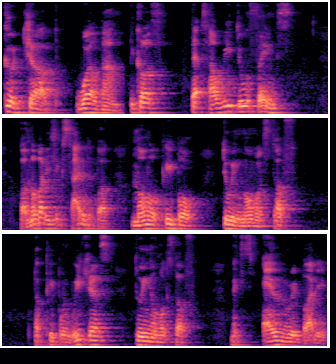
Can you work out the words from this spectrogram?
good job, well done, because that's how we do things. But nobody's excited about normal people doing normal stuff. But people in wheelchairs doing normal stuff makes everybody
